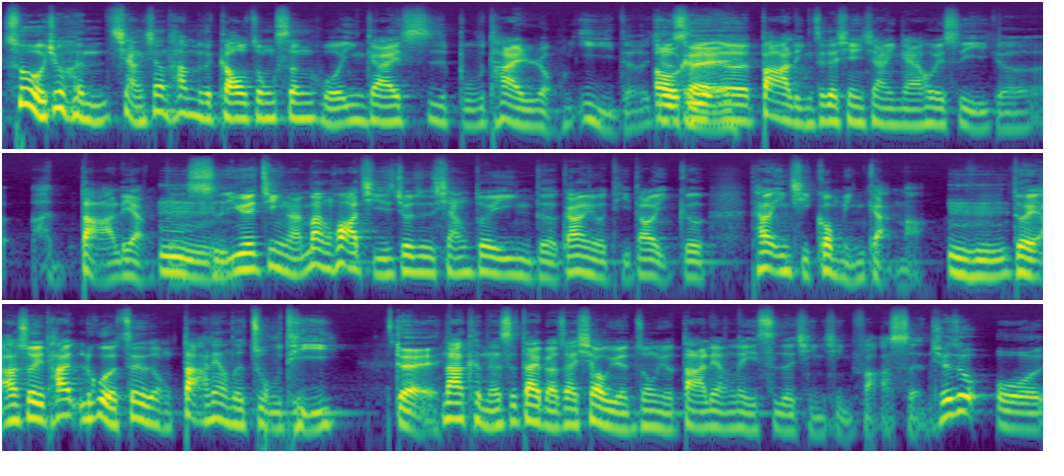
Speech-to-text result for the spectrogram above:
所以我就很想象他们的高中生活应该是不太容易的，就是 OK 呃，霸凌这个现象应该会是一个很大量的嗯。事，因为进来漫画其实就是相对应的，刚刚有提到一个，它要引起共鸣感嘛，嗯哼。对啊，所以它如果有这种大量的主题，哼，对。那可能是代表在校园中有大量类似的情形发生。其实我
